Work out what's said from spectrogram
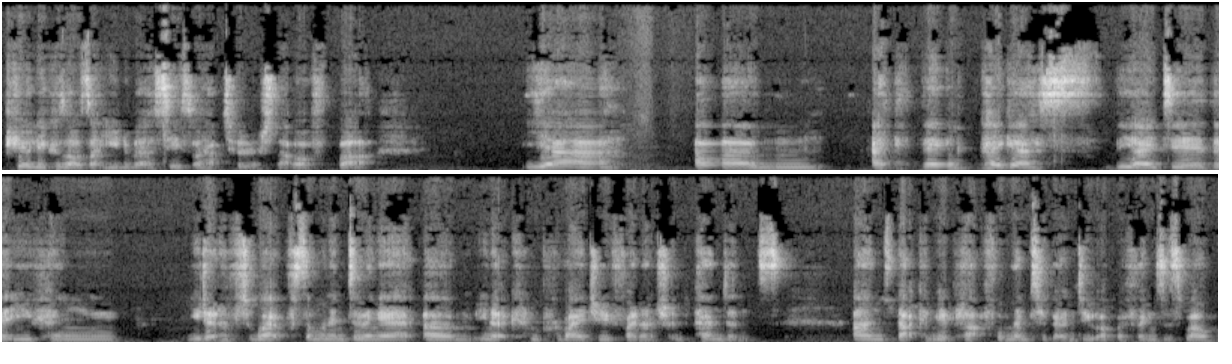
purely because I was at university, so I had to finish that off. But yeah, um, I think, I guess, the idea that you can, you don't have to work for someone in doing it, um, you know, it can provide you financial independence and that can be a platform then to go and do other things as well.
